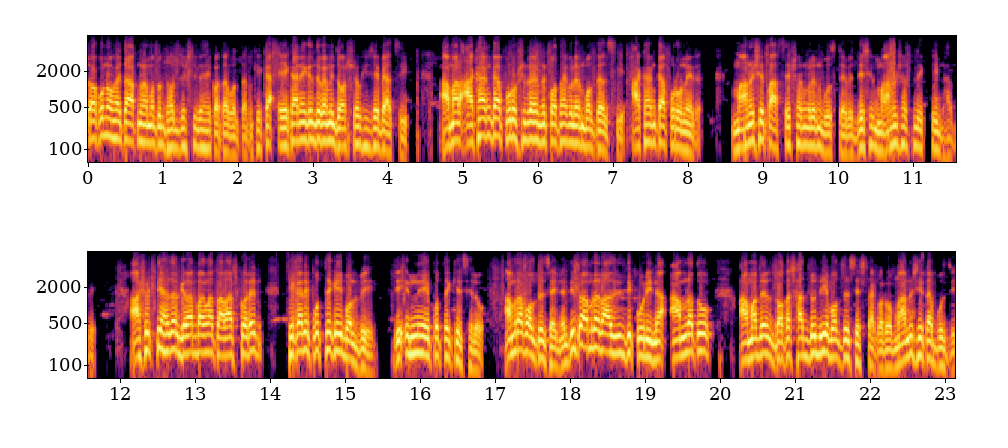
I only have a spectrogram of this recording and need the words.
তখনও হয়তো আপনার মতো ধৈর্যশীল হয়ে কথা বলতাম। এখানে কিন্তু আমি দর্শক হিসেবে আছি। আমার আকাঙ্ক্ষা পূরণের কথাগুলো বলতে আছি। আকাঙ্ক্ষা পূরণের মানুষের পারসেপশনগুলো বুঝতে হবে দেশের মানুষ আসলে কি ভাবে আষট্টি হাজার গ্রাম বাংলা তালাশ করেন সেখানে প্রত্যেকেই বলবে যে এমনি প্রত্যেকে ছিল। আমরা বলতে চাই না যেহেতু আমরা রাজনীতি করি না আমরা তো আমাদের যথাসাধ্য দিয়ে বলতে চেষ্টা করব। মানুষ এটা বুঝে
